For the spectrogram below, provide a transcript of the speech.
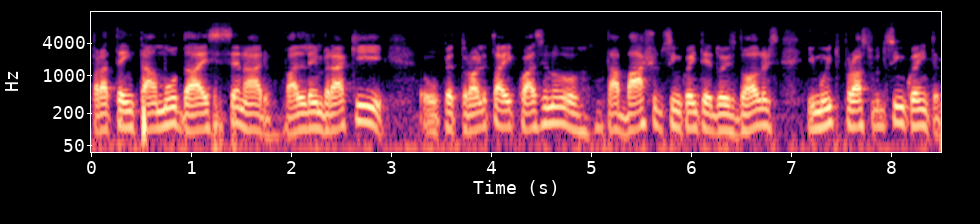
para tentar mudar esse cenário. Vale lembrar que o petróleo está aí quase no. está abaixo dos 52 dólares e muito próximo dos 50.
